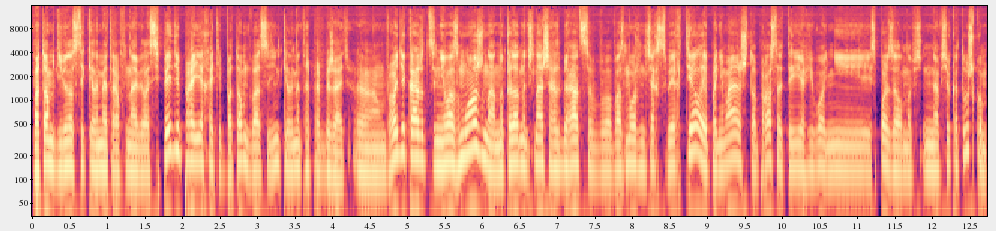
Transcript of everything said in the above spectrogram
потом 90 километров на велосипеде проехать, и потом 21 километр пробежать. Э, вроде кажется невозможно, но когда начинаешь разбираться в возможностях своих тела и понимаешь, что просто ты его не использовал на, вс- на всю катушку,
